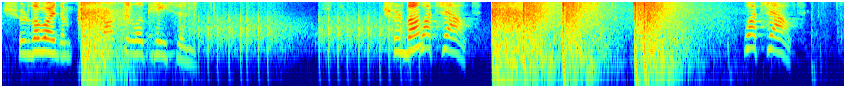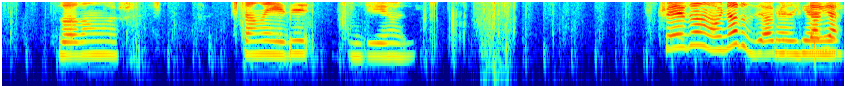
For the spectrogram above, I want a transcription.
Şurada baydım. Location. Şurada. Watch out. Watch out. Burada adam var. Bir tane yedi. ikinci yemedi. Şu evden oynarız ya biz. Gel, Gel gel.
